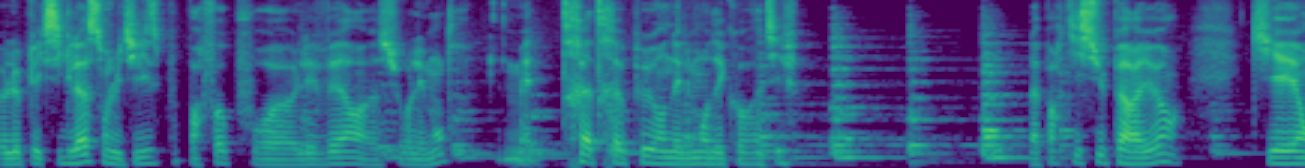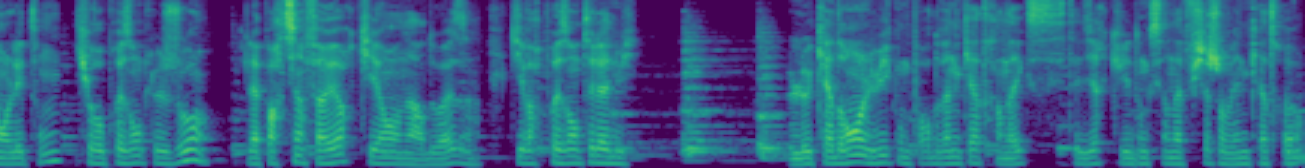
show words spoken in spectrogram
Le plexiglas, on l'utilise parfois pour euh, les verres euh, sur les montres, mais très très peu en éléments décoratifs. La partie supérieure, qui est en laiton, qui représente le jour, la partie inférieure, qui est en ardoise, qui va représenter la nuit. Le cadran, lui, comporte 24 index, c'est-à-dire que c'est un affichage en 24 heures.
